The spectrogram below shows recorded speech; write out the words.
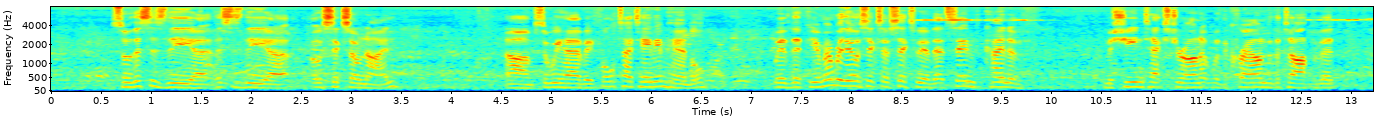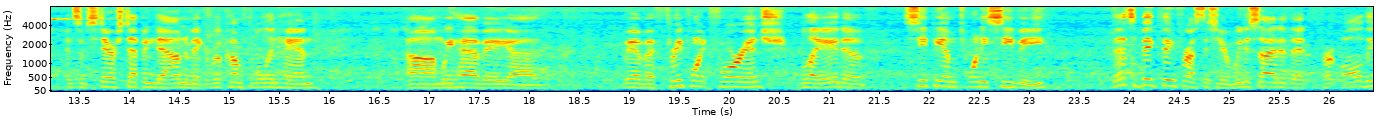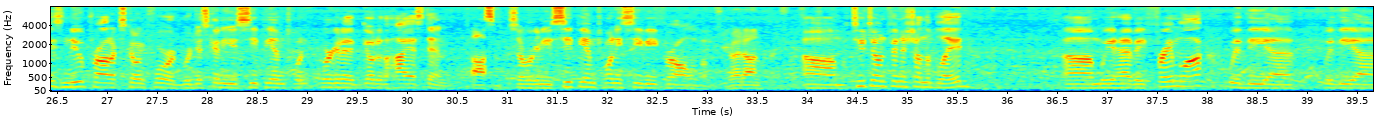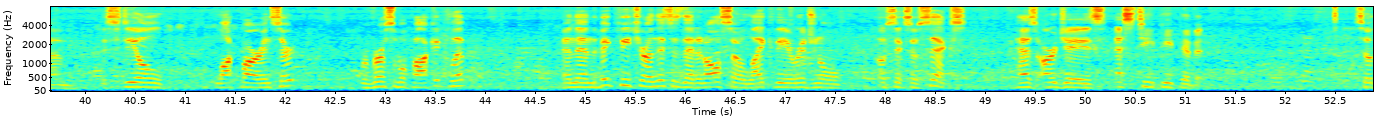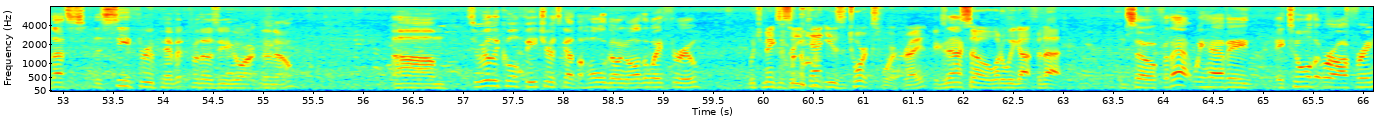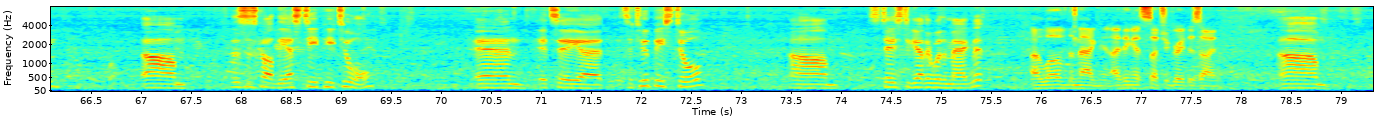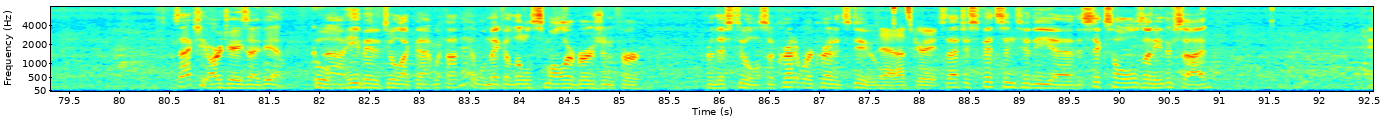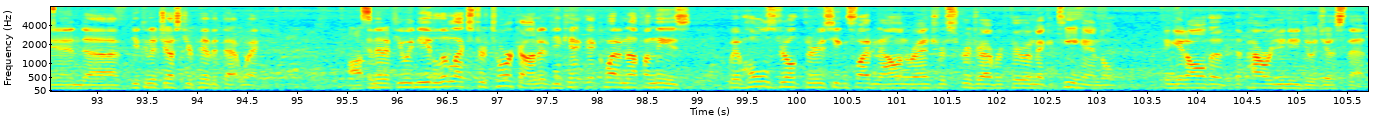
So this is the uh, this is the uh, 0609. Um, so we have a full titanium handle. We have, the, if you remember the 0606, we have that same kind of machine texture on it with the crown to the top of it, and some stair stepping down to make it real comfortable in hand. Um, we have a uh, we have a 3.4 inch blade of CPM 20 CV. And that's a big thing for us this year. We decided that for all these new products going forward, we're just going to use CPM 20. We're going to go to the highest end. Awesome. So we're going to use CPM 20 CV for all of them. Right on. Um, two-tone finish on the blade. Um, we have a frame lock with the uh, with the, um, the steel lock bar insert, reversible pocket clip, and then the big feature on this is that it also, like the original 0606, has RJ's STP pivot. So that's the see-through pivot for those of you who aren't in the know. Um, it's a really cool feature. It's got the hole going all the way through. Which makes it so you can't use the Torx for it, right? Exactly. So what do we got for that? And so for that, we have a, a tool that we're offering. Um, this is called the STP tool, and it's a uh, it's a two-piece tool. Um, stays together with a magnet. I love the magnet. I think it's such a great design. It's actually RJ's idea. Cool. Uh, he made a tool like that. We thought, hey, we'll make a little smaller version for for this tool. So credit where credit's due. Yeah, that's great. So that just fits into the uh, the six holes on either side, and uh, you can adjust your pivot that way. Awesome. And then if you need a little extra torque on it, if you can't get quite enough on these, we have holes drilled through so you can slide an Allen wrench or a screwdriver through and make a T-handle and get all the, the power you need to adjust that.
